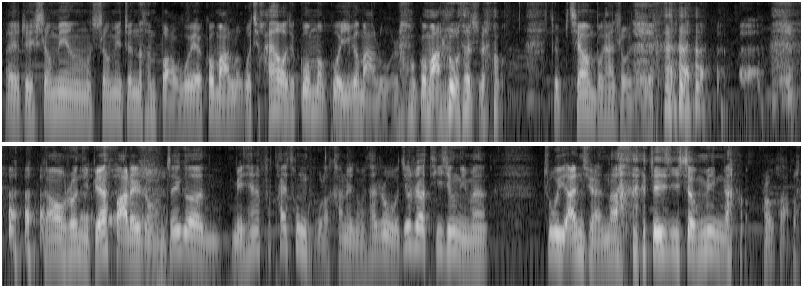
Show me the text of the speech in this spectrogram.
哎，这生命生命真的很宝贵！过马路，我就还好，我就过过过一个马路，然后过马路的时候就千万不看手机。然后我说你别发这种，这个每天太痛苦了，看这东西。他说我就是要提醒你们注意安全呐，珍惜生命啊。我说好了。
